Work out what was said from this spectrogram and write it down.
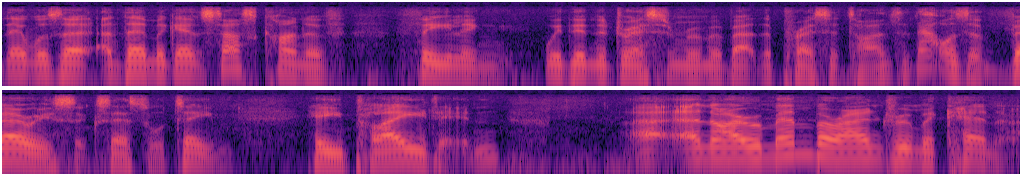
there was a, a them against us kind of feeling within the dressing room about the press at times, and that was a very successful team he played in. Uh, and I remember Andrew McKenna,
